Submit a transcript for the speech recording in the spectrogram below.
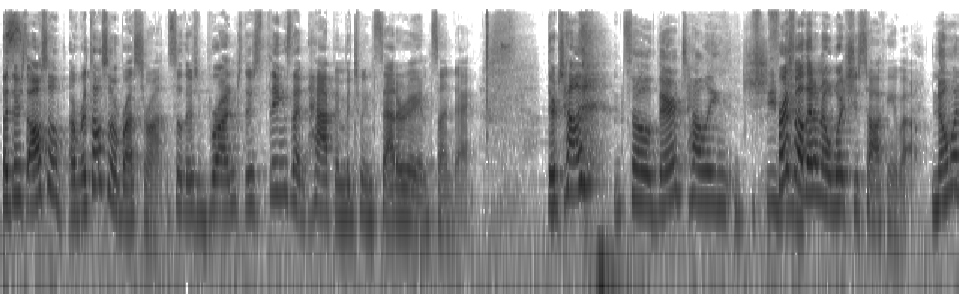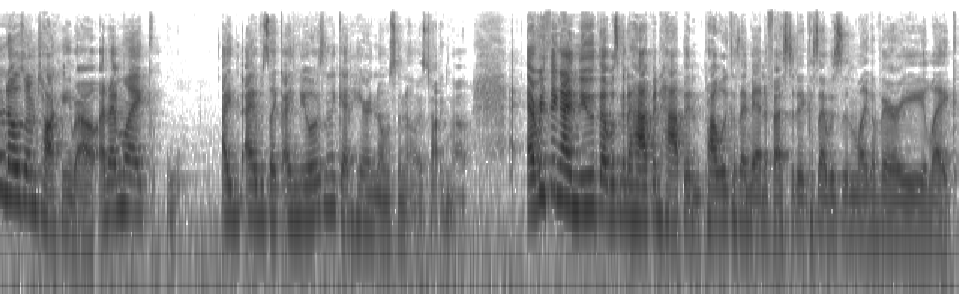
But there's also a, it's also a restaurant. So there's brunch. There's things that happen between Saturday and Sunday. They're telling. So they're telling. She, First of all, they don't know what she's talking about. no one knows what I'm talking about, and I'm like, I, I was like, I knew I was gonna get here, and no one's gonna know what I was talking about. Everything I knew that was gonna happen happened, probably because I manifested it, because I was in like a very like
